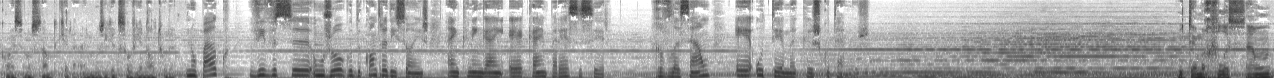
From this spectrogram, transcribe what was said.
com essa noção de que era a música que se ouvia na altura. No palco, vive-se um jogo de contradições em que ninguém é quem parece ser. Revelação é o tema que escutamos. O tema revelação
